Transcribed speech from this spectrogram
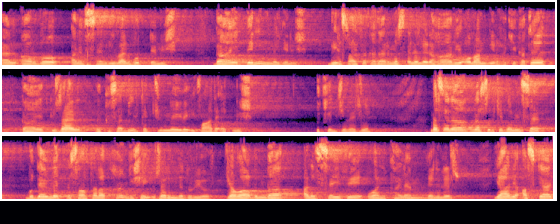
el-ardu ale-sevri vel-hud demiş. Gayet derin ve geniş, bir sayfa kadar meseleleri havi olan bir hakikati gayet güzel ve kısa bir tek cümleyle ifade etmiş. İkinci veci, mesela nasıl ki denilse, bu devlet ve saltanat hangi şey üzerinde duruyor? Cevabında al-seyfi vel-kalem denilir. Yani asker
